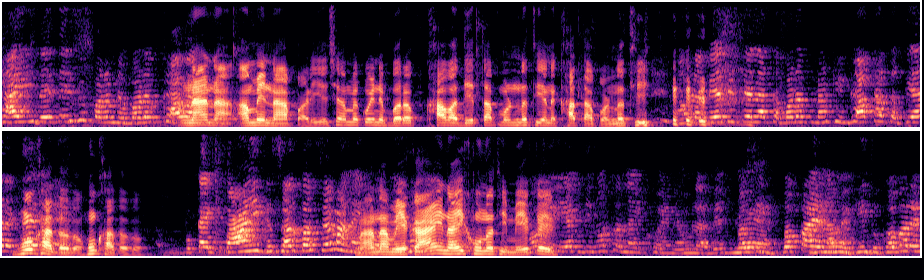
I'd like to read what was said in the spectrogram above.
થાય દે દઈ દઈશું પણ અમને બરફ ખાવા ના ના અમે ના પાડીએ છીએ. અમે કોઈને બરફ ખાવા દેતા પણ નથી અને ખાતા પણ નથી. બે દિવસ પહેલા તો બરફ નાખીને ખાતા તો ત્યારે હું ખાતો હતો હું ખાતો હતો. નહીં. પાણી કે શરબત શેમાં ના ના મેં કાંઈ નાખ્યું નથી મેં કઈ એક દી નતો નાખ્યો એને હમણાં. બે પછી પપ્પાએ અમે કીધું ખબર હે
